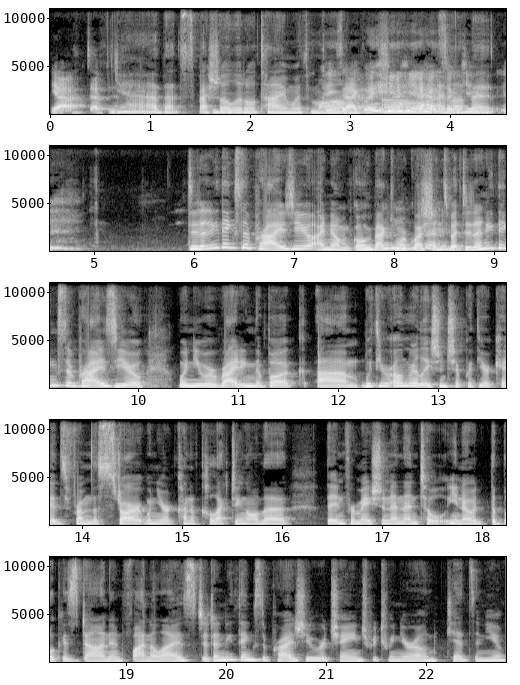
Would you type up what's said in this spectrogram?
yeah, definitely. Yeah, that special mm-hmm. little time with mom. Exactly. Oh, yeah, I so love cute. it. Did anything surprise you? I know I'm going back to more mm-hmm, questions, but did anything surprise you when you were writing the book um, with your own relationship with your kids from the start when you're kind of collecting all the the information and then till you know the book is done and finalized? Did anything surprise you or change between your own kids and you?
